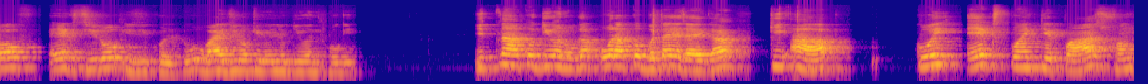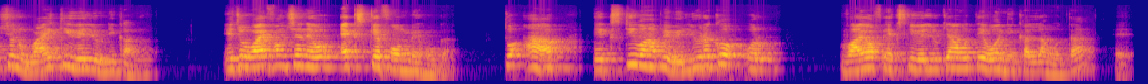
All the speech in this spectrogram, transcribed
of x zero is equal to y zero की वैल्यू गिवन होगी। इतना आपको गिवन होगा और आपको बताया जाएगा कि आप कोई एक्स पॉइंट के पास फ़ंक्शन वाई की वैल्यू निकालो। ये जो वाई फ़ंक्शन है वो एक्स के फॉर्म में होगा। तो आप एक्स की वहाँ पे वैल्यू रखो और वाई ऑफ़ एक्स की वैल्यू क्या होती है? वो निकलना होता है।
